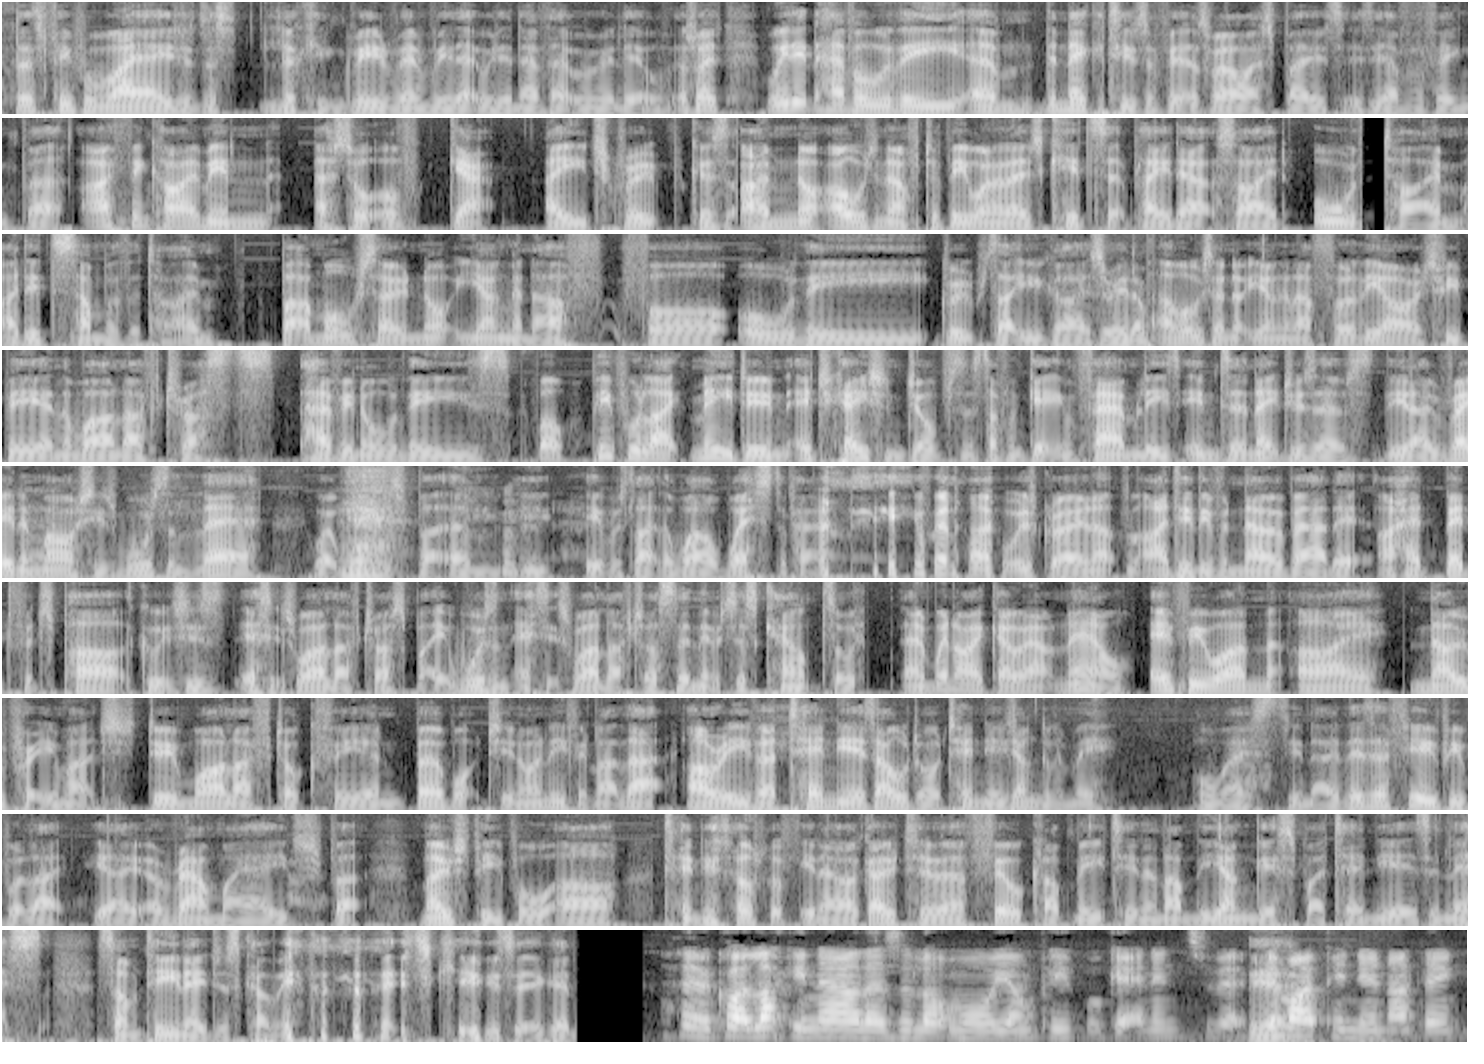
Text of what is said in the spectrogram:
There's people my age are just looking green with envy that we didn't have that when we were little. I suppose we didn't have all the um, the negatives of it as well. I suppose is the other thing. But I think I'm in a sort of gap age group because I'm not old enough to be one of those kids that played outside all the time. I did some of the time. But I'm also not young enough for all the groups that you guys are in. I'm also not young enough for the RSPB and the wildlife trusts having all these, well, people like me doing education jobs and stuff and getting families into nature reserves. You know, Rainham Marshes wasn't there It was, but um, it was like the Wild West apparently when I was growing up. I didn't even know about it. I had Bedford's Park, which is Essex Wildlife Trust, but it wasn't Essex Wildlife Trust then. It was just council. And when I go out now, everyone I know pretty much doing wildlife photography and bird watching or anything like that are either ten years older or ten years younger than me. Almost, you know. There's a few people like you know around my age, but most people are ten years older. You know, I go to a field club meeting and I'm the youngest by ten years, unless some teenagers come in and excuse it again. I think we're quite lucky now. There's a lot more young people getting into it. Yeah. In my opinion, I think.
